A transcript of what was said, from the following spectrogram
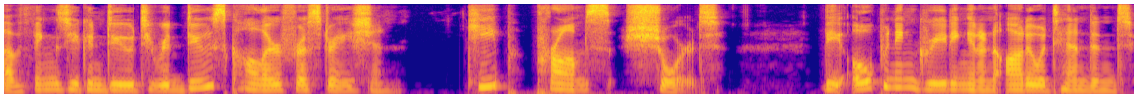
of things you can do to reduce caller frustration. Keep prompts short. The opening greeting in an auto attendant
